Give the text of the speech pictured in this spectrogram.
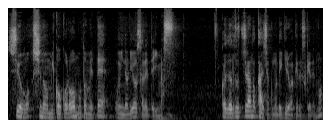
主を主の御心を求めてお祈りをされています。これでどちらの解釈もできるわけですけれども。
